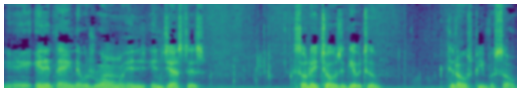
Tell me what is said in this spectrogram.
anything that was wrong and injustice. So they chose to give it to to those people. So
